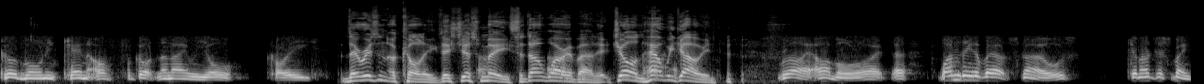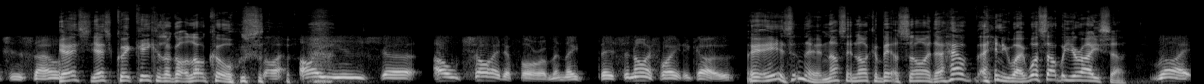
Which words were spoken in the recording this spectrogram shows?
Good morning, Ken. I've forgotten the name of your colleague. There isn't a colleague. There's just me, so don't worry about it. John, how are we going? Right, I'm all right. Uh, one thing about snails, can I just mention snails? yes, yes, quickly, because I've got a lot of calls. Right, I use uh, old cider for them, and they, there's a nice way to go. It is, isn't there? Nothing like a bit of cider. How? Anyway, what's up with your acer? Right,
